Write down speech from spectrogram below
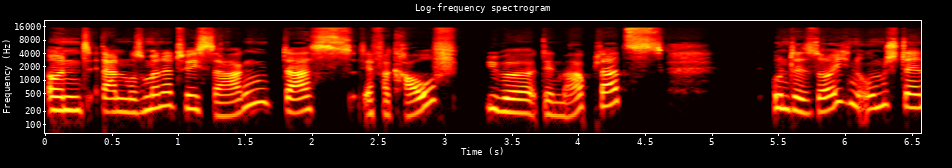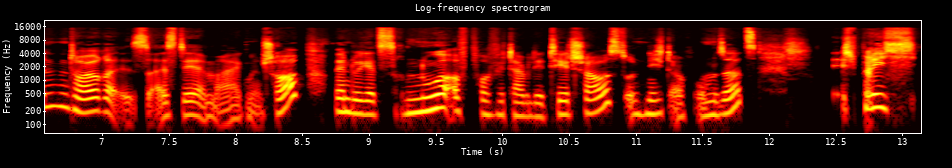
Und dann muss man natürlich sagen, dass der Verkauf über den Marktplatz unter solchen Umständen teurer ist als der im eigenen Shop, wenn du jetzt nur auf Profitabilität schaust und nicht auf Umsatz. Sprich,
